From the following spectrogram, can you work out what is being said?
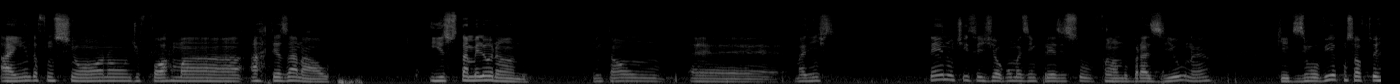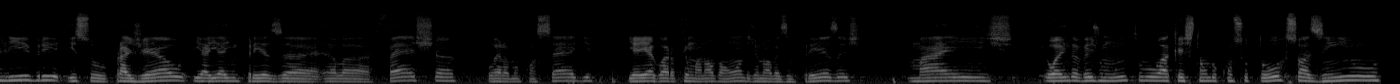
ainda funcionam de forma artesanal. E isso está melhorando. Então, é, mas a gente tem notícias de algumas empresas, isso falando do Brasil, né, que desenvolvia com software livre, isso para gel, e aí a empresa ela fecha ou ela não consegue. E aí agora tem uma nova onda de novas empresas, mas eu ainda vejo muito a questão do consultor sozinho,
